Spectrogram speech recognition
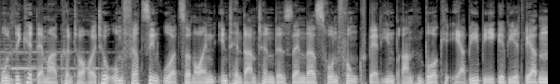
Ulrike Demmer könnte heute um 14 Uhr zur neuen Intendantin des Senders Rundfunk Berlin-Brandenburg RBB gewählt werden.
